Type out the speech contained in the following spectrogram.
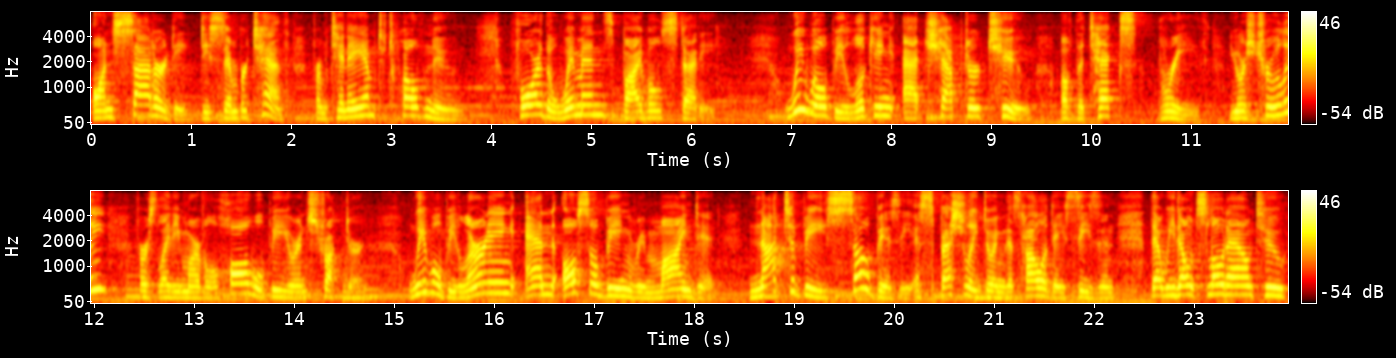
on Saturday, December 10th from 10 a.m. to 12 noon for the Women's Bible Study. We will be looking at chapter 2 of the text Breathe. Yours truly, First Lady Marvlieu Hall, will be your instructor. We will be learning and also being reminded not to be so busy, especially during this holiday season, that we don't slow down to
